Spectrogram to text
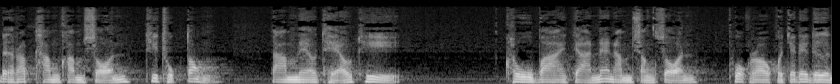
ได้รับธรรมคำสอนที่ถูกต้อง ตามแนวแถวที่ ครูบาอาจารย์แนะนำสั่งสอน พวกเราก็จะได้เดิน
